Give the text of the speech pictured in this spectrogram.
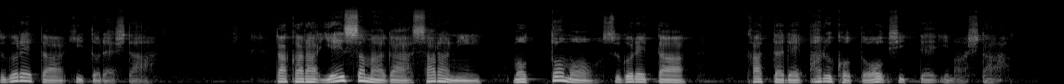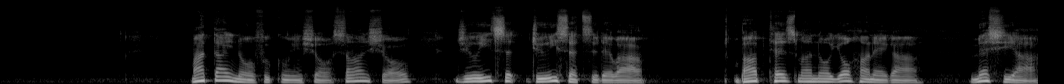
優れた人でした。だからイエス様がさらに最も優れた方であることを知っていました。マタイの福音書3章11節では、バプテスマのヨハネがメシア、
